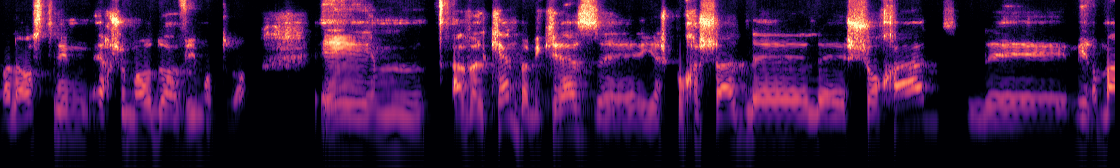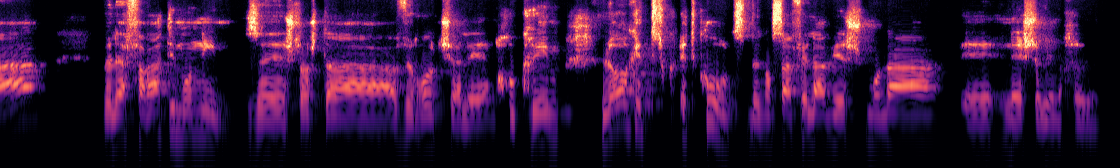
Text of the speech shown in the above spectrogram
אבל האוסטרים איכשהו מאוד אוהבים אותו. אה, אבל כן, במקרה הזה יש פה חשד לשוחד, למרמה ולהפרת אמונים. זה שלושת העבירות שעליהן חוקרים לא רק את, את קורץ, בנוסף אליו יש שמונה אה, נאשמים אחרים.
